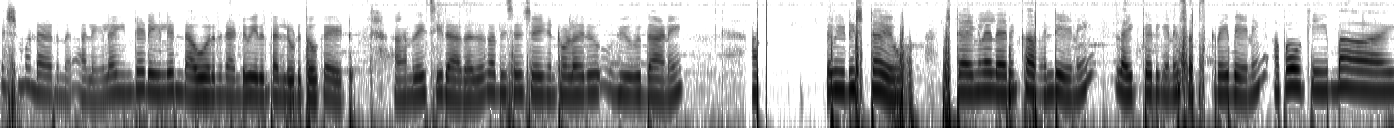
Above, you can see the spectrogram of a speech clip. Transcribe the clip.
വിഷമം ഉണ്ടായിരുന്നു അല്ലെങ്കിൽ അതിന്റെ ഇടയിൽ ഉണ്ടാവുമായിരുന്നു രണ്ടുപേരും തല്ലുകൊടുത്തൊക്കെ ആയിട്ട്. അങ്ങനെ ചിരാതൊക്കെ കത്തിച്ച് വെച്ച് കഴിഞ്ഞിട്ടുള്ള ഒരു വ്യൂ ഇതാണ്. വീഡിയോ ഇഷ്ടമായോ ഇഷ്ടമായെങ്കിൽ എല്ലാവരും കമന്റ് ചെയ്യണേ ലൈക്ക് അടിക്കണേ സബ്സ്ക്രൈബ് ചെയ്യണേ. അപ്പോൾ ഓക്കെ ബായ്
